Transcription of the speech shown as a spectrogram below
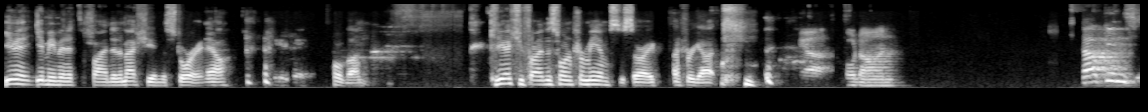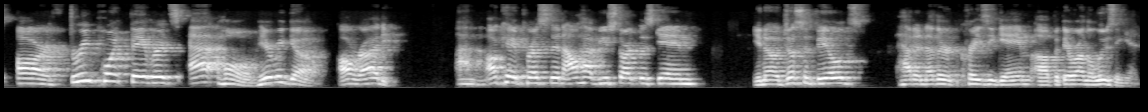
Give me, give me a minute to find it. I'm actually in the store right now. Hold on. Can you actually find this one for me? I'm so sorry. I forgot. yeah, hold on. Falcons are three point favorites at home. Here we go. All righty. Okay, Preston, I'll have you start this game. You know, Justin Fields had another crazy game, uh, but they were on the losing end.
